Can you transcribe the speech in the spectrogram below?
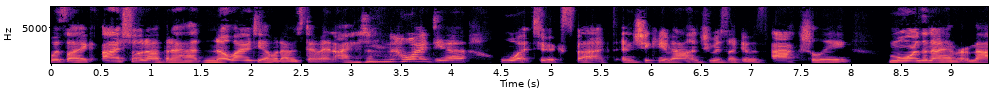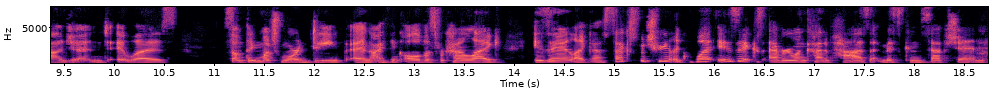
was like i showed up and i had no idea what i was doing. I had no idea what to expect. And she came out and she was like it was actually more than i ever imagined. It was something much more deep. And i think all of us were kind of like is it like a sex retreat? Like, what is it? Because everyone kind of has that misconception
